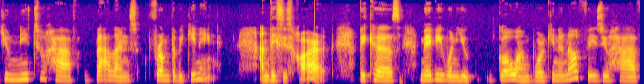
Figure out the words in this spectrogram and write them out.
you need to have balance from the beginning. And this is hard because maybe when you go and work in an office, you have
